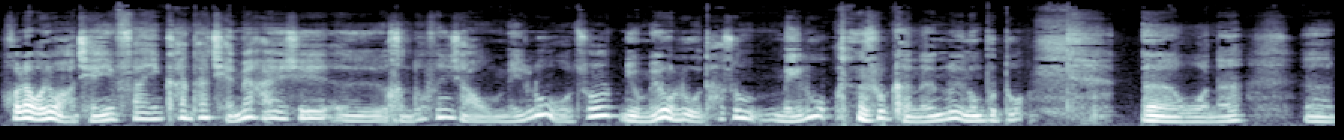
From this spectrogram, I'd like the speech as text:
后来我就往前一翻，一看他前面还有一些呃很多分享我没录，我说有没有录？他说没录，他说可能内容不多。呃，我呢，嗯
